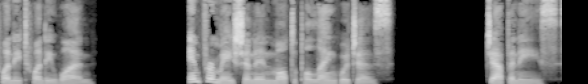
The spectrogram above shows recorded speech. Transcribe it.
2021. Information in multiple languages. Japanese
